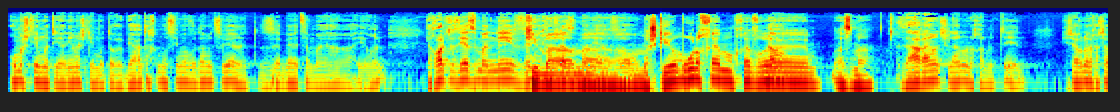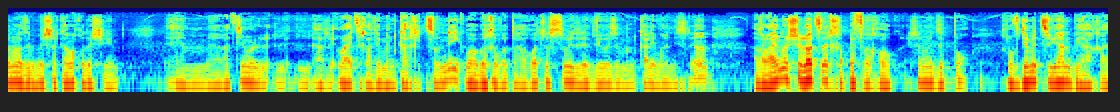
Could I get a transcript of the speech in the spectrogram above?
הוא משלים אותי, אני משלים אותו, וביחד אנחנו עושים עבודה מצוינת. זה בעצם היה הרעיון. יכול להיות שזה יהיה זמני, כי וככל שהזמן יעבור. מה, משקיעים אמרו לכם, חבר'ה, לא. אז מה? זה היה הרעיון שלנו לחלוטין. ישבנו וחשבנו על זה במשך כמה חודשים. הם, רצינו, ל- להביא, אולי צריך להביא מנכ"ל חיצוני, כמו הרבה חברות אחרות שעשו את זה, הביאו איזה מנכ"לים בעלי ניסיון, אבל ראינו שלא צריך לחפש רחוק, יש לנו את זה פה. אנחנו עובדים מצוין ביחד.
